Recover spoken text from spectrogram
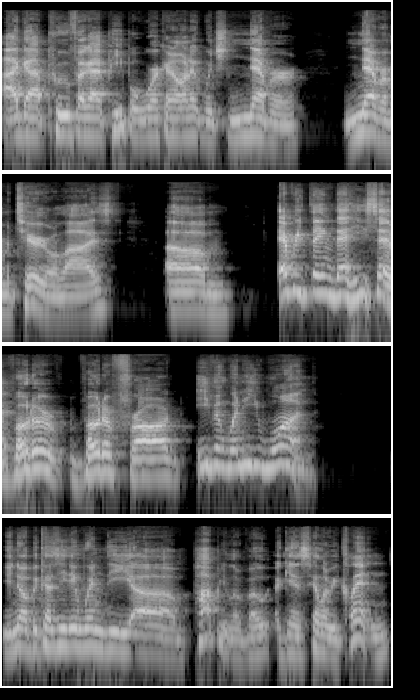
I got proof, I got people working on it, which never, never materialized. Um, everything that he said, voter voter fraud, even when he won, you know, because he didn't win the uh, popular vote against Hillary Clinton.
